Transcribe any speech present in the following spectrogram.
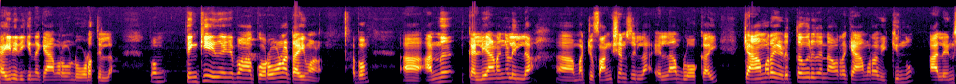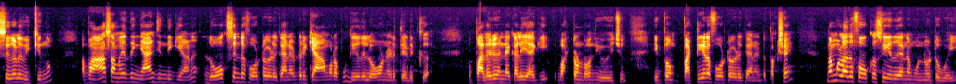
കയ്യിലിരിക്കുന്ന ക്യാമറ കൊണ്ട് ഓടത്തില്ല. അപ്പം തിങ്ക് ചെയ്ത് കഴിഞ്ഞപ്പോൾ ആ കൊറോണ ടൈമാണ് അപ്പം അന്ന് കല്യാണങ്ങളില്ല മറ്റു ഫങ്ഷൻസ് ഇല്ല എല്ലാം ബ്ലോക്കായി ക്യാമറ എടുത്തവർ തന്നെ അവരുടെ ക്യാമറ വിൽക്കുന്നു ആ ലെൻസുകൾ വിൽക്കുന്നു. അപ്പോൾ ആ സമയത്ത് ഞാൻ ചിന്തിക്കുകയാണ് ഡോഗ്സിന്റെ ഫോട്ടോ എടുക്കാനായിട്ട് ഒരു ക്യാമറ പുതിയത് ലോൺ എടുത്ത് എടുക്കുക പലരും എന്നെ കളിയാക്കി വട്ടുണ്ടോ എന്ന് ചോദിച്ചു. ഇപ്പം പട്ടിയുടെ ഫോട്ടോ എടുക്കാനായിട്ട് പക്ഷേ നമ്മളത് ഫോക്കസ് ചെയ്ത് തന്നെ മുന്നോട്ട് പോയി.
